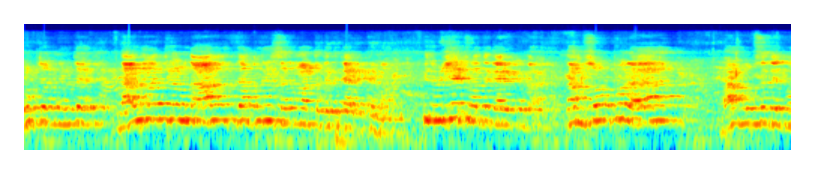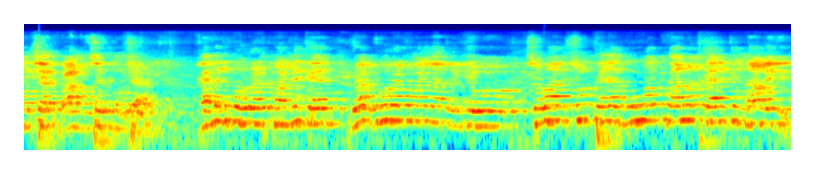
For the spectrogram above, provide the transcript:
ಹುಟ್ಟದ ನಿಮಿತ್ತ ನಲವತ್ತೇಳು ನಾಲ್ಕು ದಂಪತಿ ಸನ್ಮಾನ ಕಾರ್ಯಕ್ರಮ. ಇದು ವಿಶೇಷವಾದ ಕಾರ್ಯಕ್ರಮ. ನಮ್ಮ ಸೋಪುರ ಭಾಳ ಮುಗಿಸದೆ ವರ್ಷ ಭಾಳ ಮುಗಿಸದೆ ಮೋಕ್ಷ ಕನ್ನಡಕ್ಕೆ ಹೋರಾಟ ಮಾಡಲಿಕ್ಕೆ ಇವತ್ತು ಹೋರಾಟ ಮಾಡಿದ ಅಯ್ಯೋ, ಸುಮಾರು ಸುತ್ತ ಮೂವತ್ತು, ನಲ್ವತ್ತು ಕಾರ್ಯಕ್ರಮ ನಾವಿದ್ದೀವಿ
